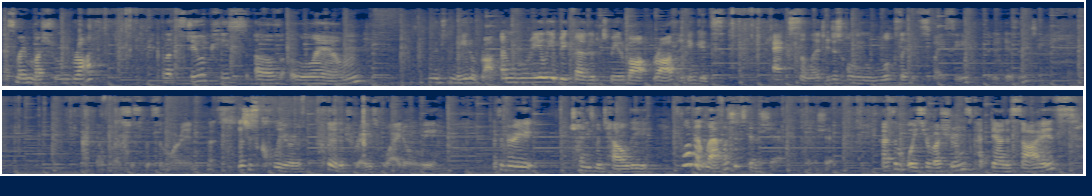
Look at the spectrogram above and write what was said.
That's my mushroom broth. Let's do a piece of lamb the tomato broth. I'm really a big fan of the tomato broth. I think it's excellent. It just only looks like it's spicy, but it isn't. let's just put some more in. Let's, let's just clear, clear the trays, why don't we? That's a very Chinese mentality. It's a little bit left, let's just finish it, finish it. Got some oyster mushrooms cut down to size.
